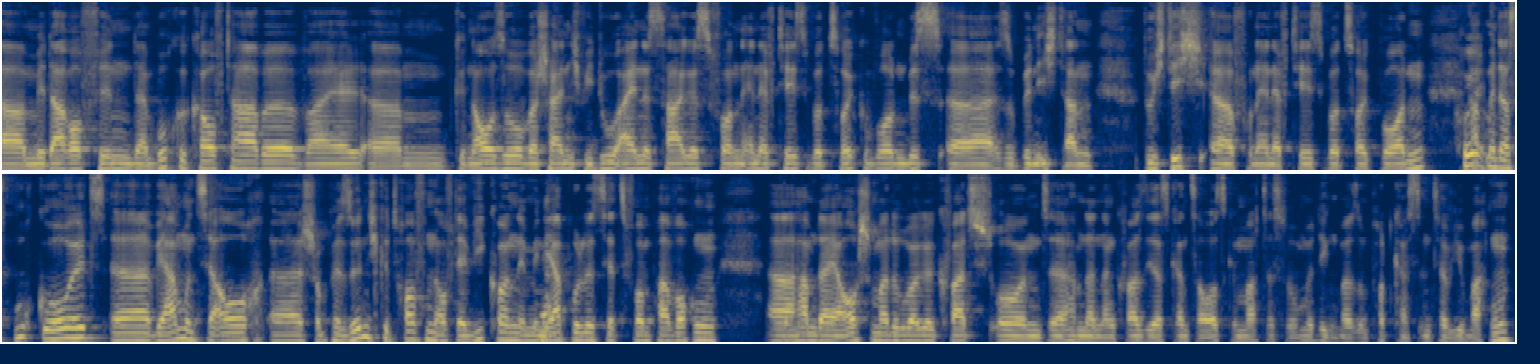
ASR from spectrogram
äh, mir daraufhin dein Buch gekauft habe, weil ähm, genauso wahrscheinlich wie du eines Tages von NFTs überzeugt geworden bist, äh, so bin ich dann durch dich äh, von NFTs überzeugt worden. Cool. Hab mir das Buch geholt. Äh, wir haben uns ja auch äh, schon persönlich getroffen auf der VCon in Minneapolis jetzt vor ein paar Wochen, äh, haben da ja auch schon mal drüber gequatscht und äh, haben dann dann quasi das Ganze ausgemacht, dass wir unbedingt mal so ein Podcast-Interview machen.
